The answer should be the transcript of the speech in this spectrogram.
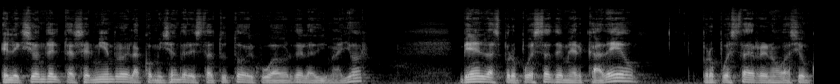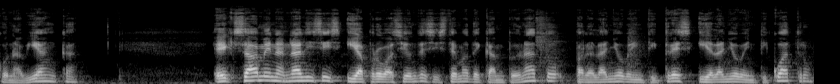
elección del tercer miembro de la Comisión del Estatuto del Jugador de la DIMAYOR, vienen las propuestas de mercadeo, propuesta de renovación con Avianca, examen, análisis y aprobación de sistemas de campeonato para el año 23 y el año 24,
